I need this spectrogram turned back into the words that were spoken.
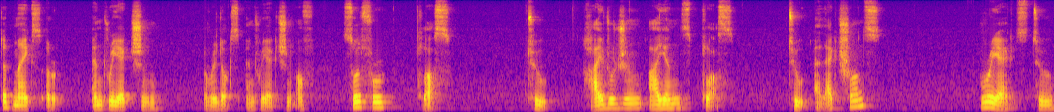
That makes a end reaction a redox end reaction of sulfur plus 2 hydrogen ions plus 2 electrons reacts to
